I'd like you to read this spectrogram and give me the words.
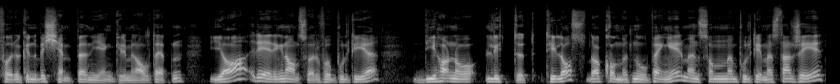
for å kunne bekjempe denne gjengkriminaliteten. Ja, regjeringen har ansvaret for politiet. De har nå lyttet til oss. Det har kommet noe penger, men som politimesteren sier,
